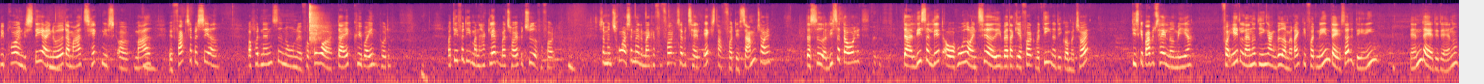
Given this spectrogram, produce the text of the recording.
vi prøver at investere i noget, der er meget teknisk og meget mm. øh, faktabaseret. Og på den anden side nogle øh, forbrugere, der ikke køber ind på det. Og det er fordi, man har glemt, hvad tøj betyder for folk. Mm. Så man tror simpelthen, at man kan få folk til at betale ekstra for det samme tøj, der sidder lige så dårligt, der er lige så lidt overhovedet orienteret i, hvad der giver folk værdi, når de går med tøj. De skal bare betale noget mere for et eller andet, de ikke engang ved, om er rigtigt. For den ene dag, så er det det ene. Den anden dag er det det andet.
